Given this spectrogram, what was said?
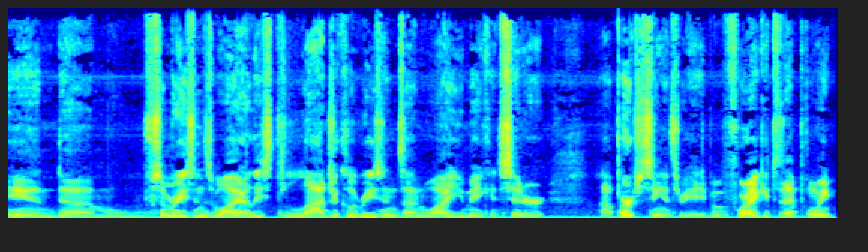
and um, some reasons why, or at least logical reasons on why you may consider uh, purchasing a 380. But before I get to that point,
